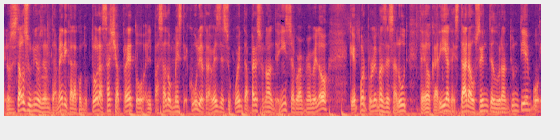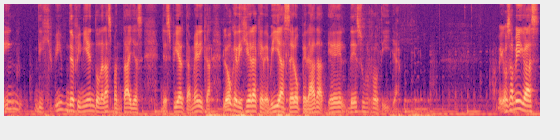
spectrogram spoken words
En los Estados Unidos de Norteamérica, la conductora Sacha Preto el pasado mes de julio a través de su cuenta personal de Instagram reveló que por problemas de salud te tocaría estar ausente durante un tiempo indefiniendo de las pantallas Despierta América, luego que dijera que debía ser operada de su rodilla. Amigos, amigas,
